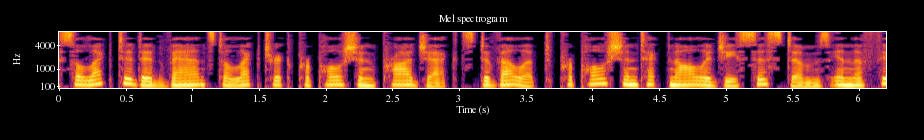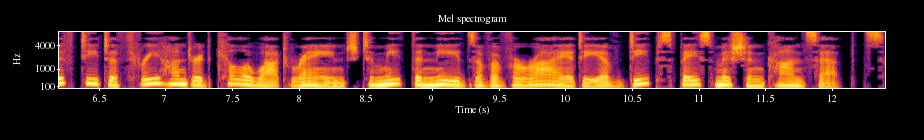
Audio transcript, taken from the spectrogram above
Selected advanced electric propulsion projects developed propulsion technology systems in the 50 to 300 kilowatt range to meet the needs of a variety of deep space mission concepts.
